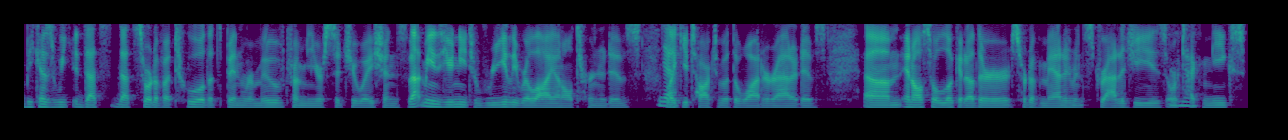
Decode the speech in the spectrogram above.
because we that's that's sort of a tool that's been removed from your situation. So that means you need to really rely on alternatives, Yeah. like you talked about the water additives, um, and also look at other sort of management strategies or techniques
